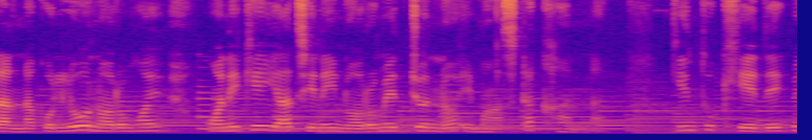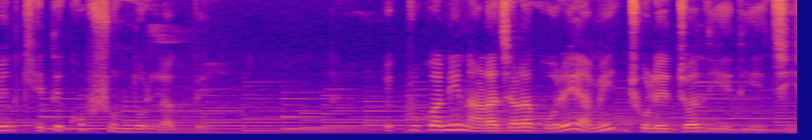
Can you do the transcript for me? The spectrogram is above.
রান্না করলেও নরম হয়, অনেকেই আছেন এই নরমের জন্য এই মাছটা খান না। কিন্তু খেয়ে দেখবেন খেতে খুব সুন্দর লাগবে। একটুখানি নাড়াচাড়া করে আমি ঝোলের জল দিয়ে দিয়েছি।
